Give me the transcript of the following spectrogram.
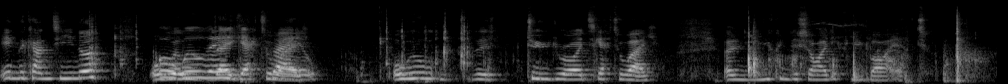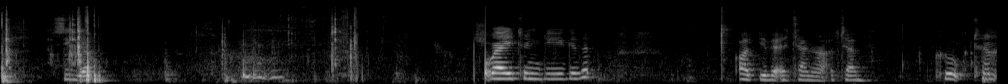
in the cantina, or, will, they, get away? Or will the two droids get away? And you can decide if you buy it. See ya. What rating do you give it? I'd give it a 10 out of 10. Cool, 10.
